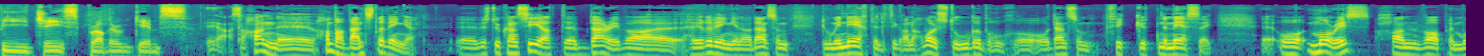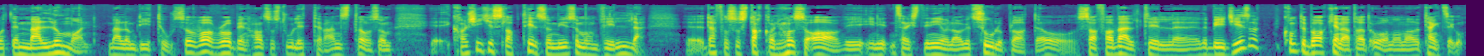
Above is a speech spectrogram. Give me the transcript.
Bee Gees, Brother Gibbs? Ja, altså han, han var venstrevingen. Eh, hvis du kan si at eh, Barry var høyrevingen og den som dominerte litt. Han var jo storebror og, den som fikk guttene med seg. Eh, og Morris han var på en måte mellommann mellom de to. Så var Robin han som sto litt til venstre, og som kanskje ikke slapp til så mye som han ville. Derfor så stakk han jo også av i 1969 og laget soloplate og sa farvel til The Bee Gees og kom tilbake igjen etter et år når han hadde tenkt seg om.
